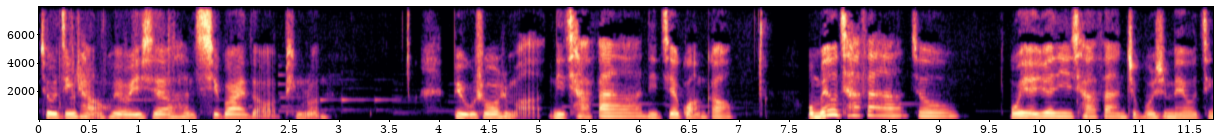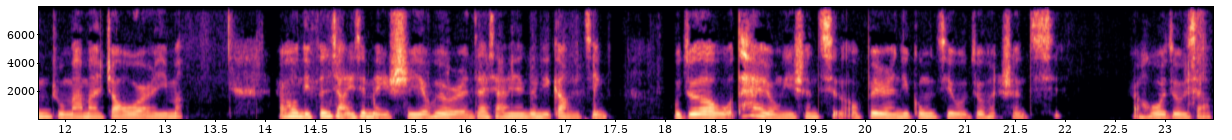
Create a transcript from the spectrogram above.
就经常会有一些很奇怪的评论，比如说什么你恰饭啊，你接广告，我没有恰饭啊，就我也愿意恰饭，只不过是没有金主妈妈找我而已嘛。然后你分享一些美食，也会有人在下面跟你杠精，我觉得我太容易生气了，我被人一攻击我就很生气，然后我就想。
